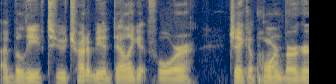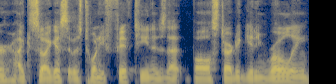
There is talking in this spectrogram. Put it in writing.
I believe to try to be a delegate for Jacob Hornberger. I, so I guess it was 2015 as that ball started getting rolling.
